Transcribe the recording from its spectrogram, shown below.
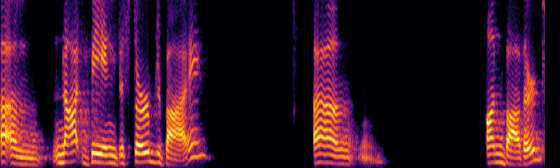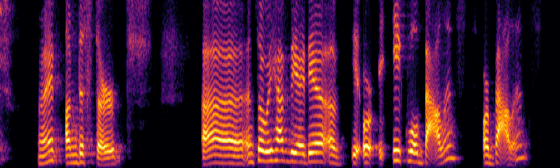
um, not being disturbed by, um, unbothered, right? Undisturbed, uh, and so we have the idea of or equal balanced or balanced.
